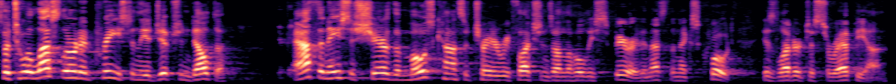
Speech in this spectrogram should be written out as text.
So, to a less learned priest in the Egyptian Delta, Athanasius shared the most concentrated reflections on the Holy Spirit, and that's the next quote, his letter to Serapion.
